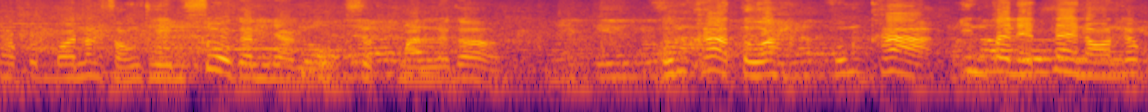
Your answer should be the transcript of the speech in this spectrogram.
นักฟุตบอลทั้งสองทีมสู้กันอย่างสุดมันแล้วก็คุ้มค่าตัว คุ้มค่าอินเทอร์เน็ตแน่นอนครับ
